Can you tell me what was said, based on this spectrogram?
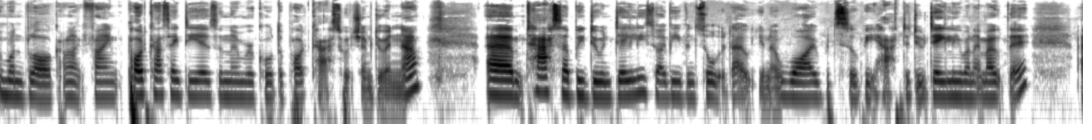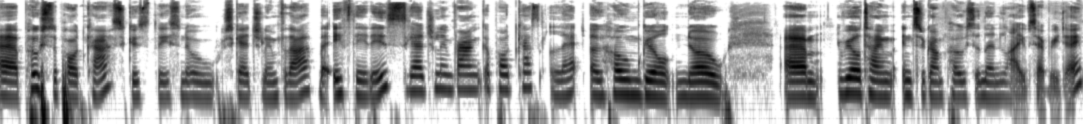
and one vlog. I'm like, fine, podcast ideas, and then record the podcast, which I'm doing now. Um, tasks I'll be doing daily, so I've even sorted out, you know, why I would still be have to do daily when I'm out there. Uh, post the podcast because there's no scheduling for that. But if there is scheduling for Anchor podcast, let a home girl know. Um, real time Instagram posts and then lives every day.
